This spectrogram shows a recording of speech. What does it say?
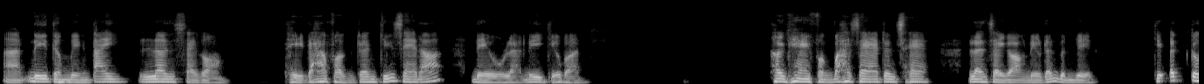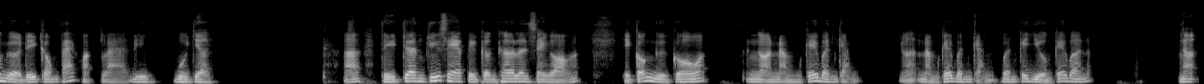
à, đi từ miền tây lên sài gòn thì đa phần trên chuyến xe đó đều là đi chữa bệnh hơn 2 phần 3 xe trên xe lên Sài Gòn đều đến bệnh viện. Chứ ít có người đi công tác hoặc là đi vui chơi. À, thì trên chuyến xe từ Cần Thơ lên Sài Gòn á, thì có người cô á, ngồi nằm kế bên cạnh à, nằm kế bên cạnh bên cái giường kế bên đó, đó.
